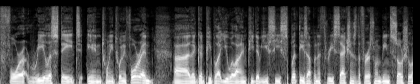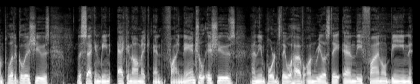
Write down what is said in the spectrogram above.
for real estate in 2024. And uh, the good people at ULI and PwC split these up into three sections. The first one being social and political issues. The second being economic and financial issues and the importance they will have on real estate. And the final being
